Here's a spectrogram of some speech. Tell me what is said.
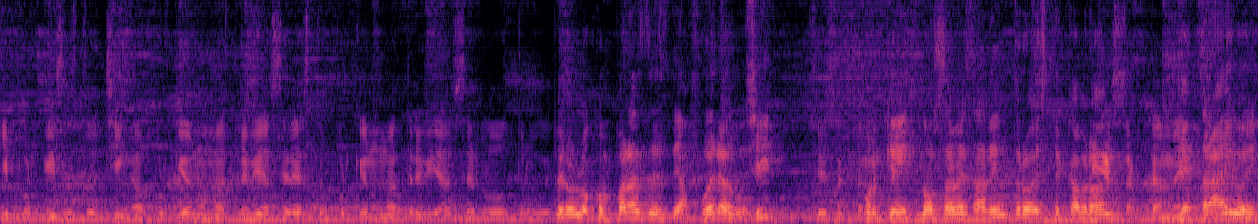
Y porque dices tú, chinga, ¿por qué yo no me atreví a hacer esto? ¿Por qué no me atreví a hacer lo otro, güey? Pero lo comparas desde afuera, güey. Sí, sí, exactamente. Porque no sabes adentro este cabrón que trae, güey.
